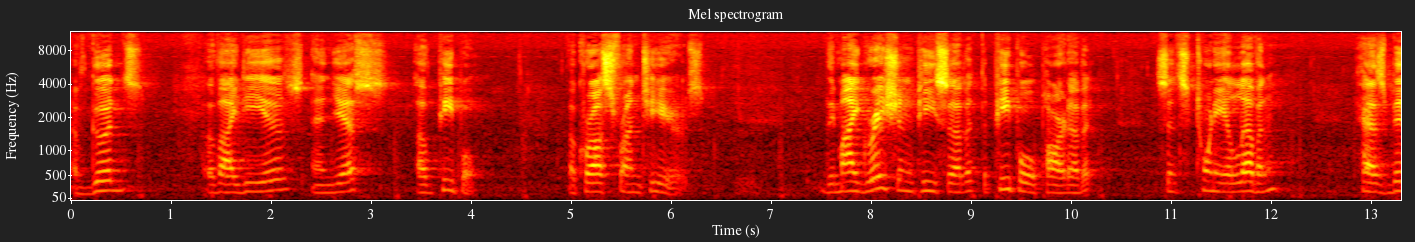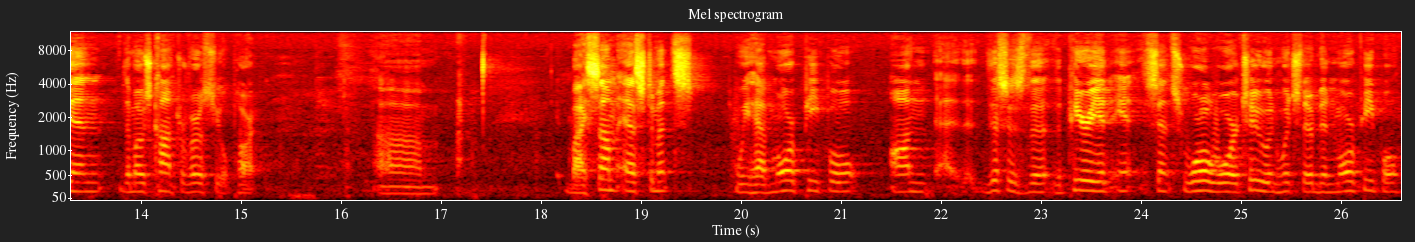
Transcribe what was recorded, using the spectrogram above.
of goods, of ideas, and yes, of people across frontiers. The migration piece of it, the people part of it, since 2011 has been the most controversial part. Um, by some estimates, we have more people on, uh, this is the, the period in, since World War II in which there have been more people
